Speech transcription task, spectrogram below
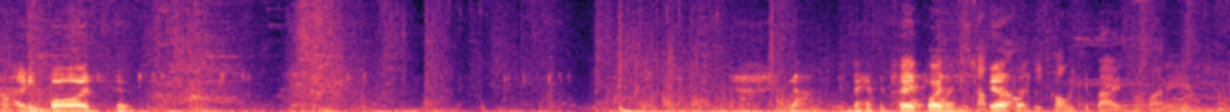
Ah, report. nou, we hebben twee potjes Er staat wel gespeeld. een icoontje bij van wanneer het kan.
